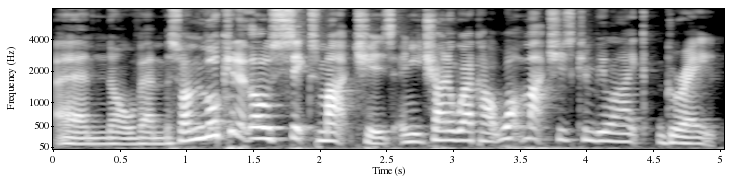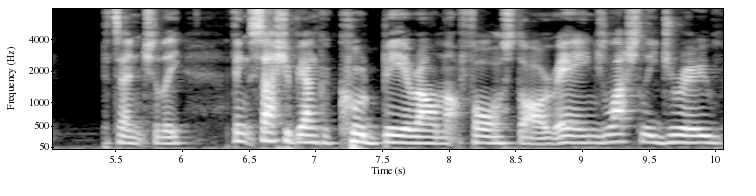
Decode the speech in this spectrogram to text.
um, November. So I'm looking at those six matches and you're trying to work out what matches can be like great, potentially. I think Sasha Bianca could be around that four star range. Lashley Drew,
